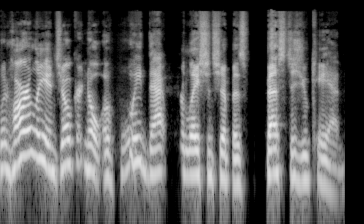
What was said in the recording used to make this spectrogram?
but Harley and Joker, no, avoid that relationship as best as you can.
